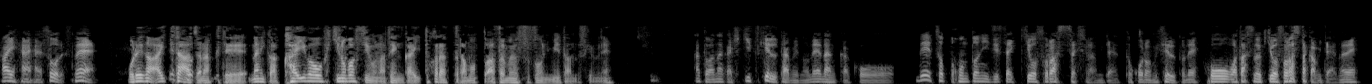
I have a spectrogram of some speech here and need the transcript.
はいはいはい、そうですね。俺が相手だじゃなくて、何か会話を引き伸ばすような展開とかだったらもっと頭良さそうに見えたんですけどね。あとはなんか引きつけるためのね、なんかこう、で、ちょっと本当に実際気をそらしてしまうみたいなところを見せるとね、こう私の気をそらしたかみたいなね、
